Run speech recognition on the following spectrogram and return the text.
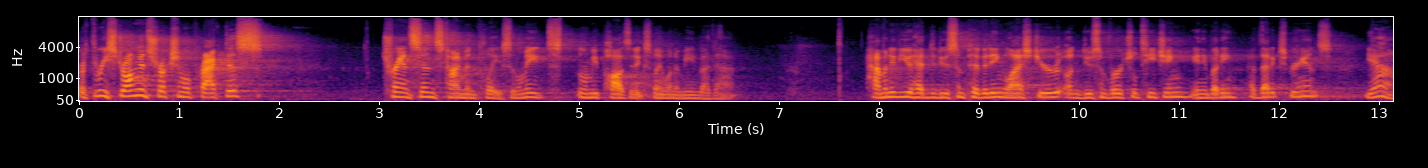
or three, strong instructional practice transcends time and place. And let me, let me pause and explain what I mean by that. How many of you had to do some pivoting last year and do some virtual teaching? Anybody have that experience? Yeah.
